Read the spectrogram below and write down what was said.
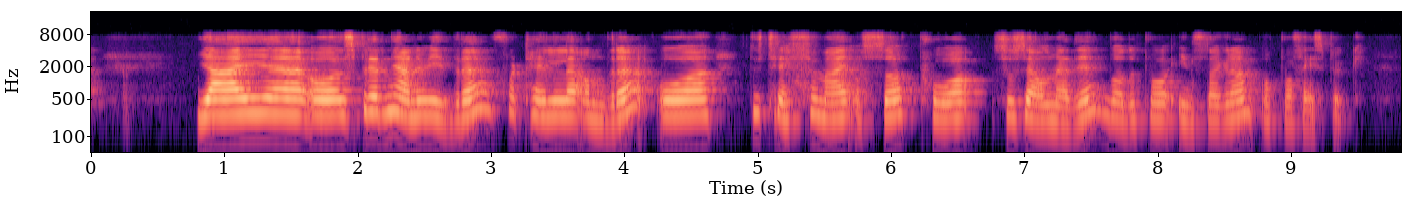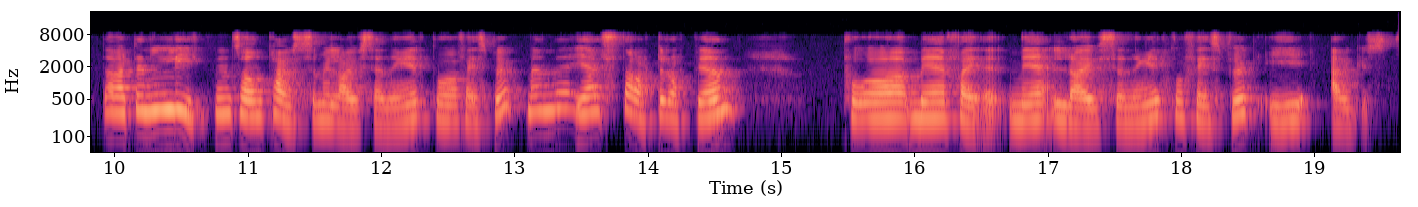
Jeg, eh, og spre den gjerne videre. Fortell andre. Og du treffer meg også på sosiale medier, både på Instagram og på Facebook. Det har vært en liten sånn pause med livesendinger på Facebook, men jeg starter opp igjen på, med, med livesendinger på Facebook i august.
